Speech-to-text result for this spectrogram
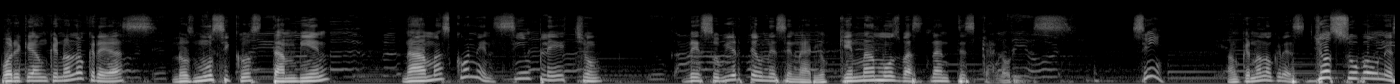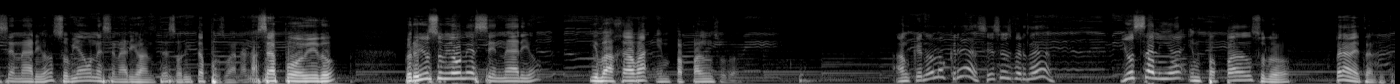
Porque aunque no lo creas, los músicos también, nada más con el simple hecho de subirte a un escenario, quemamos bastantes calorías. Sí, aunque no lo creas. Yo subo a un escenario, subía a un escenario antes, ahorita pues bueno, no se ha podido, pero yo subía a un escenario y bajaba empapado en sudor. Aunque no lo creas, eso es verdad. Yo salía empapado en sudor. Espérame tantito.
